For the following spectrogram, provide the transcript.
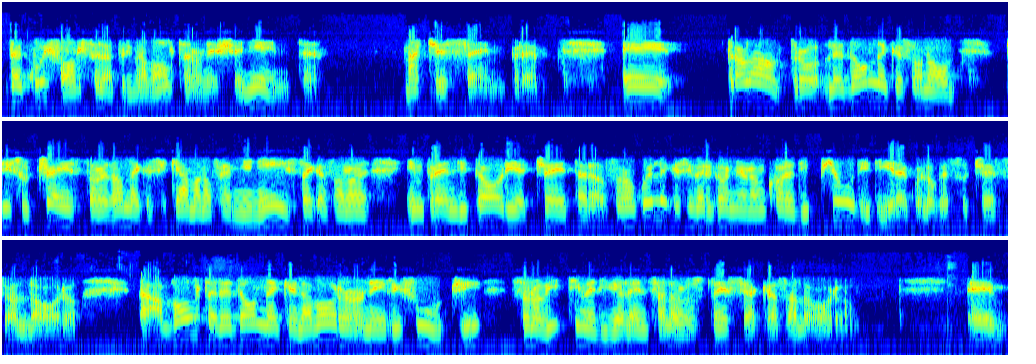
da cui forse la prima volta non esce niente, ma c'è sempre. E l'altro le donne che sono di successo, le donne che si chiamano femministe, che sono imprenditori, eccetera, sono quelle che si vergognano ancora di più di dire quello che è successo a loro. A volte le donne che lavorano nei rifugi sono vittime di violenza loro stesse a casa loro. Eh,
